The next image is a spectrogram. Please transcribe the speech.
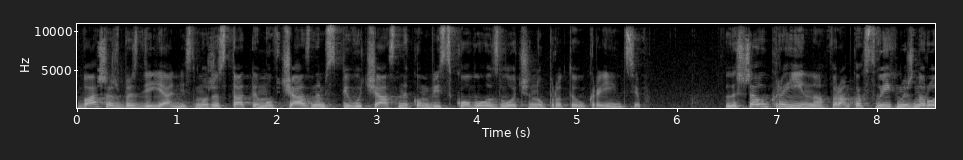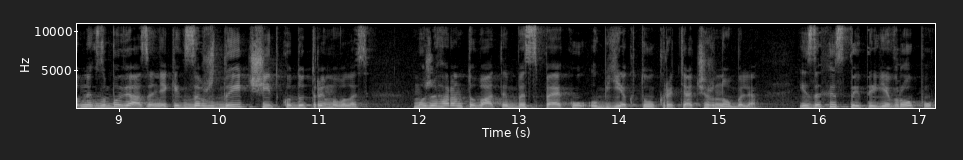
Ваша ж бездіяльність може стати мовчазним співучасником військового злочину проти українців. Лише Україна в рамках своїх міжнародних зобов'язань, яких завжди чітко дотримувалась, може гарантувати безпеку об'єкту укриття Чорнобиля і захистити Європу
